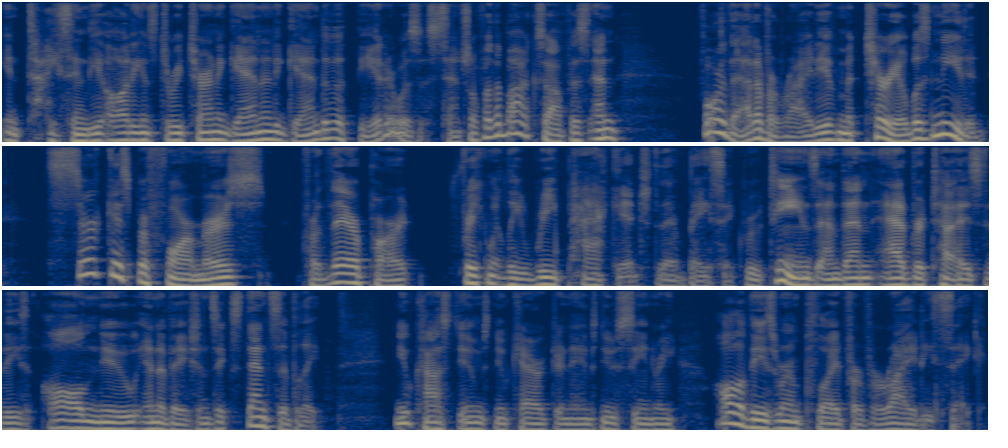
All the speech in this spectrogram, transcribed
Enticing the audience to return again and again to the theater was essential for the box office, and For that, a variety of material was needed. Circus performers, for their part, frequently repackaged their basic routines and then advertised these all new innovations extensively. New costumes, new character names, new scenery, all of these were employed for variety's sake.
